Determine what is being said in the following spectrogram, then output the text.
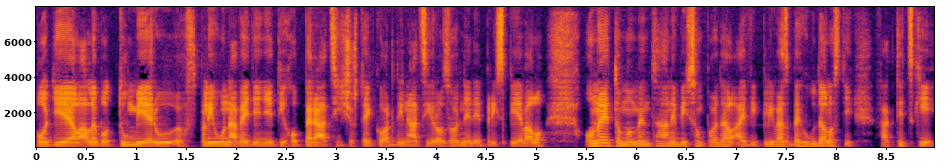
podiel alebo tú mieru vplyvu na vedenie tých operácií, čo v tej koordinácii rozhodne neprispievalo. Ono je to momentálne, by som povedal, aj vyplýva z behu udalosti. Fakticky e,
